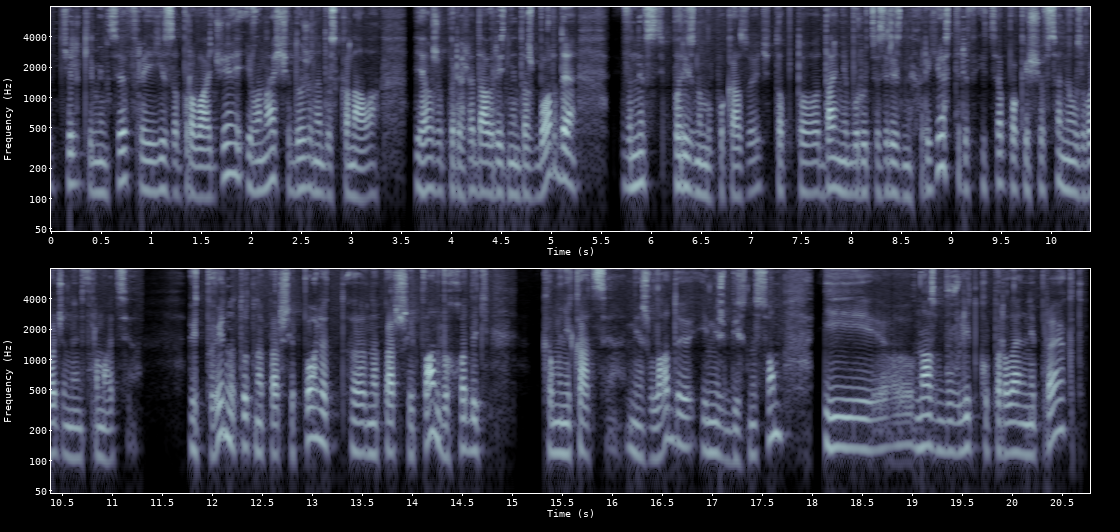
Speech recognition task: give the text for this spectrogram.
е, тільки Мінцифри її запроваджує, і вона ще дуже недосконала. Я вже переглядав різні дашборди, вони всі по-різному показують. Тобто дані беруться з різних реєстрів, і це поки що все не узгоджена інформація. Відповідно, тут на перший погляд, е, на перший план виходить комунікація між владою і між бізнесом. І е, у нас був влітку паралельний проект,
